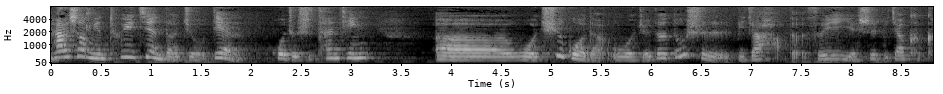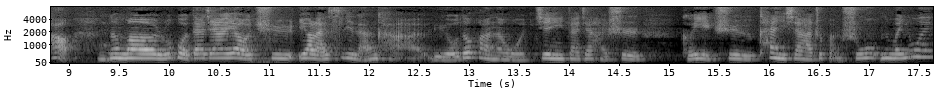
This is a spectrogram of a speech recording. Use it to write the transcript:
它上面推荐的酒店或者是餐厅，呃，我去过的，我觉得都是比较好的，所以也是比较可靠。那么，如果大家要去要来斯里兰卡旅游的话呢，我建议大家还是可以去看一下这本书。那么，因为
